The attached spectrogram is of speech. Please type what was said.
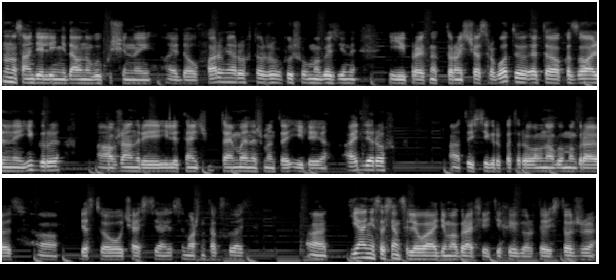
ну, на самом деле, недавно выпущенный Idol Farmer тоже вышел в магазины, и проект, над которым я сейчас работаю, это казуальные игры а, в жанре или тайм-менеджмента, или айдлеров, а, то есть игры, которые во многом играют а, без твоего участия, если можно так сказать. А, я не совсем целевая демография этих игр. То есть тот же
